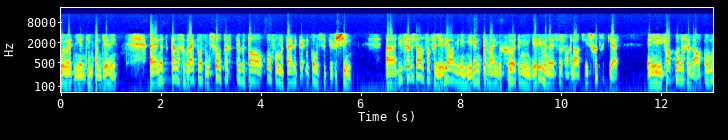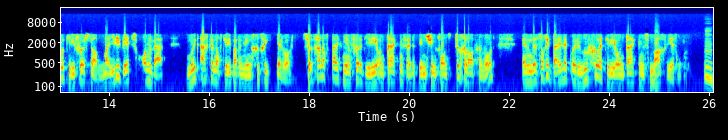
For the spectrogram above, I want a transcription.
COVID-19 pandemie. En dit kan gebruik word om skuld terug te betaal of om tydelike inkomste te voorsien. Uh die voorstel is al verlede jaar met die mediumtermynbegroting deur die minister van Finansies goedgekeur. En die vakbonde verwelkom ook hierdie voorstel, maar hierdie wetsontwerp moet egter nog deur die parlement goedgekeur word. So dit gaan nog tyd neem voordat hierdie onttrekkings uit die pensioenfonds toegelaat gaan word. En dit is nog nie duidelik oor hoe groot hierdie onttrekkings mag wees nie. Hmm.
